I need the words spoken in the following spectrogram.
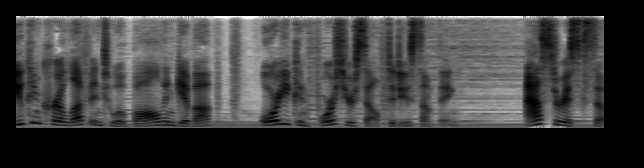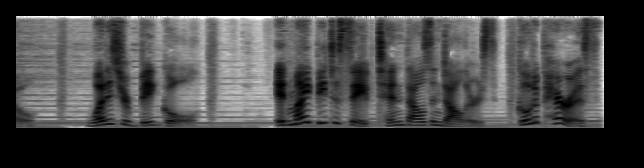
You can curl up into a ball and give up, or you can force yourself to do something. Asterisk so, what is your big goal? It might be to save $10,000, go to Paris,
